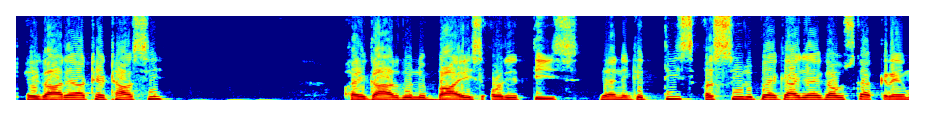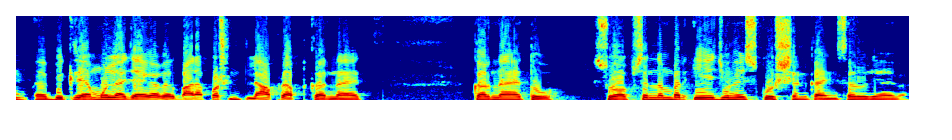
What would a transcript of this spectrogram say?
तो ग्यारह, आठ अठासी और ग्यारह दूनी बाईस और ये तीस। यानी कि तीस अस्सी रुपये का आ जाएगा उसका क्रेम विक्रयमूल आ जाएगा। अगर बारह परसेंट लाभ प्राप्त करना है करना है तो। सो ऑप्शन नंबर ए जो है इस क्वेश्चन का आंसर हो जाएगा।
